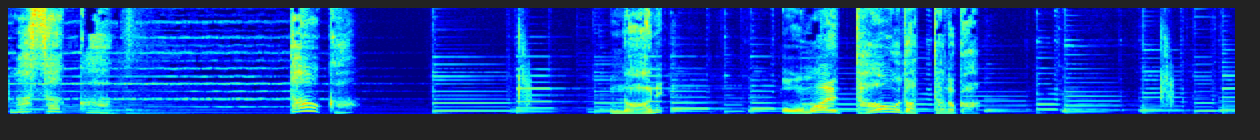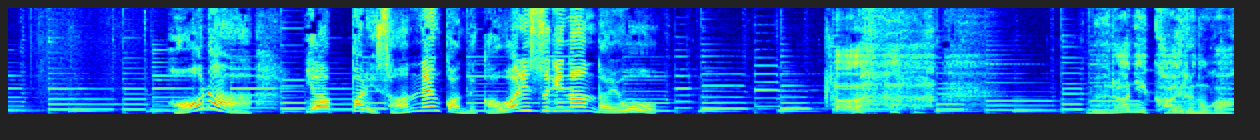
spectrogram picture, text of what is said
まさかタオか？何？お前タオだったのか？ほらやっぱり3年間で変わりすぎなんだよ。あ村に帰るのが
